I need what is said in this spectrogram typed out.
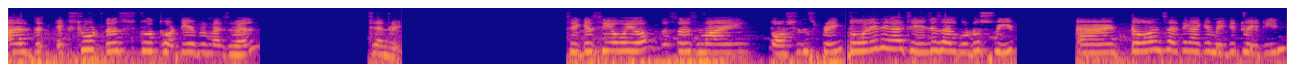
I'll extrude this to 30 mm as well. Generate. So you can see over here, this is my torsion spring. The only thing I'll change is I'll go to sweep and turns I think I can make it to 18.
